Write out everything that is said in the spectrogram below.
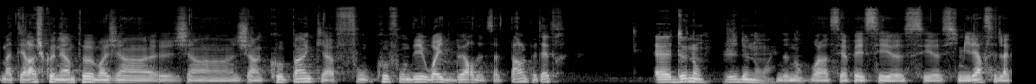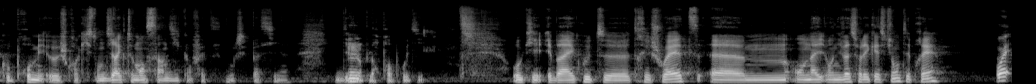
Matera, je connais un peu. Moi, j'ai un, j'ai un, j'ai un copain qui a fon- cofondé Whitebird. Ça te parle peut-être? Euh, deux noms, juste deux noms. Ouais. De nom. Voilà, c'est, c'est, c'est euh, similaire. C'est de la copro, mais eux, je crois qu'ils sont directement syndics en fait. Donc, je sais pas si euh, ils développent leur propre outil. Ok. Eh ben, écoute, euh, très chouette. Euh, on a, on y va sur les questions. T'es prêt? Ouais,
